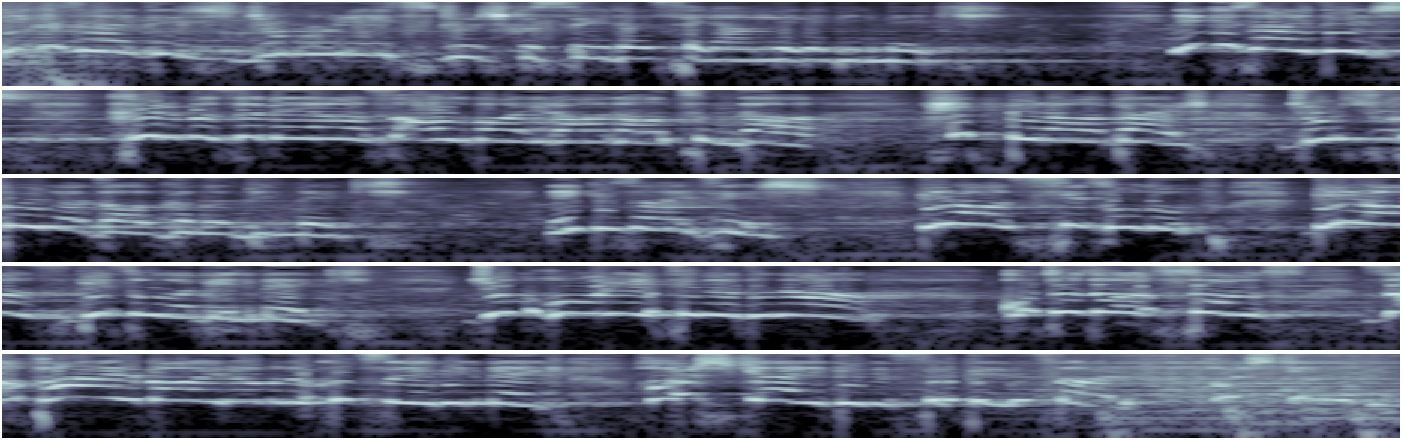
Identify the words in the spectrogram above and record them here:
Ne güzeldir Cumhuriyet coşkusuyla selam verebilmek. Ne güzeldir kırmızı beyaz al bayrağın altında hep beraber coşkuyla dalganabilmek. Ne güzeldir biraz siz olup biraz biz olabilmek. Cumhuriyetin adına 30 Ağustos Zafer Bayramı'nı kutlayabilmek. Hoş geldiniz Seferisar. Hoş geldiniz.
